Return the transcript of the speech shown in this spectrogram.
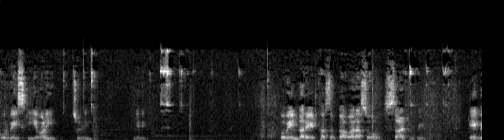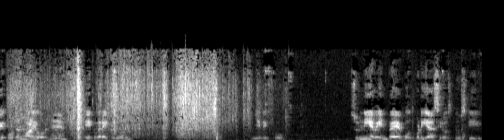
और वे इसकी ये वाली चुन्नी। ये देखो। तो वे इनका रेट था सबका बारह सौ साठ रुपये। एक वे कॉटन वाले और हैं, एक वैरायटी और। ये देखो। चुन्नी है इन पे बहुत बढ़िया सिरोस, उसकी,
